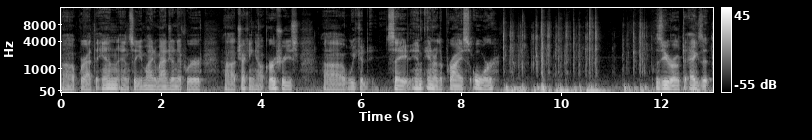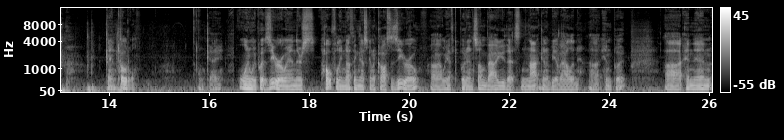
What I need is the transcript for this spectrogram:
uh, we're at the end. And so you might imagine if we're uh, checking out groceries, uh, we could say in, enter the price or zero to exit and total. Okay. When we put zero in, there's hopefully nothing that's going to cost zero. Uh, we have to put in some value that's not going to be a valid uh, input. Uh, and then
